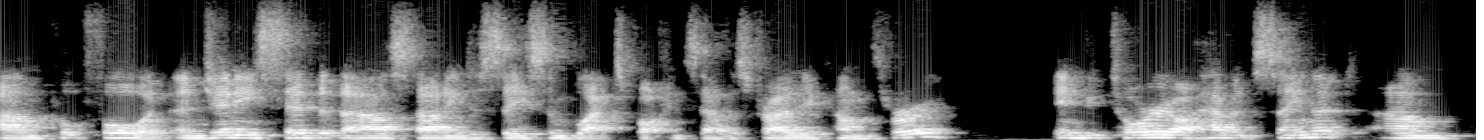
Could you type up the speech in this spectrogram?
um, put forward. And Jenny said that they are starting to see some black spot in South Australia come through. In Victoria, I haven't seen it um,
